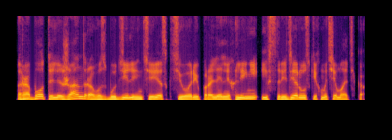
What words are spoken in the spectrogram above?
Работы Лежандра возбудили интерес к теории параллельных линий и в среде русских математиков.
